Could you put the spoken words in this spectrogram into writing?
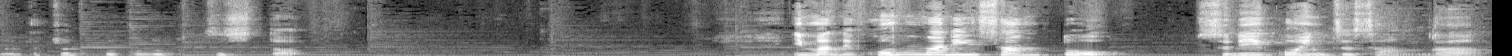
なんかちょっとこの靴下。今ね、こんまりさんとスリーコインズさんが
